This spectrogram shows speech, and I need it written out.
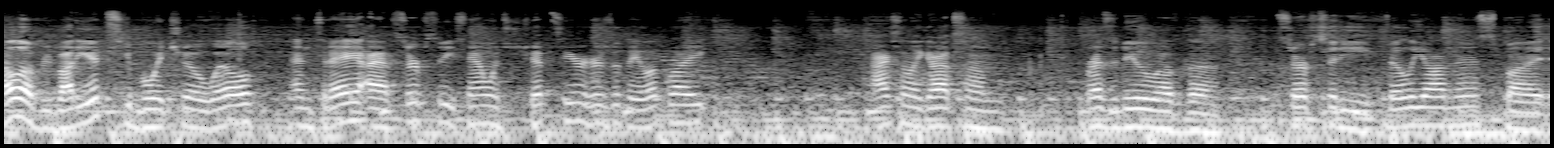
Hello everybody, it's your boy Chill Will, and today I have Surf City sandwich chips here. Here's what they look like. I accidentally got some residue of the Surf City Philly on this, but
